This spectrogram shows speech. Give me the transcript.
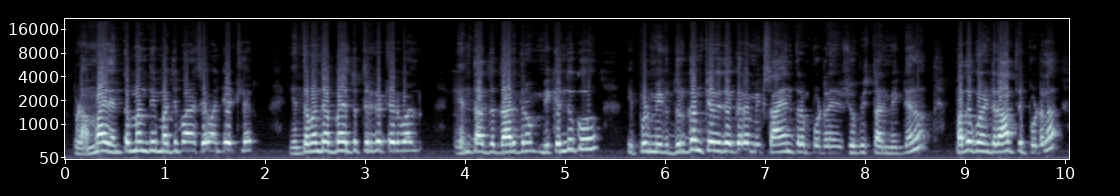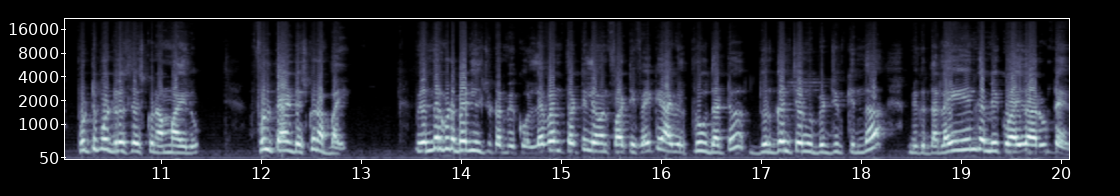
ఇప్పుడు అమ్మాయిలు ఎంతమంది మద్యపాన సేవన చేయట్లేరు? ఎంతమంది అబ్బాయిలతో తిరగట్లేరు వాళ్ళు? ఎంత దారిద్రం మీకు ఎందుకు ఇప్పుడు మీకు దుర్గం చెరువు దగ్గర మీకు సాయంత్రం పూట నేను చూపిస్తాను మీకు నేను. పదకొండు రాత్రి పూటల పొట్టు పొట్టు డ్రెస్ వేసుకుని అమ్మాయిలు ఫుల్ ప్యాంట్ వేసుకుని అబ్బాయి. వీళ్ళందరూ కూడా బయట నిల్చుంటారు మీకు. లెవెన్ థర్టీ లెవెన్ ఫార్టీ ఫైవ్కి I will prove that Durgam Cheruvu bridge కింద మీకు లైన్గా మీకు ఐదు ఆరు ఉంటాయి.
